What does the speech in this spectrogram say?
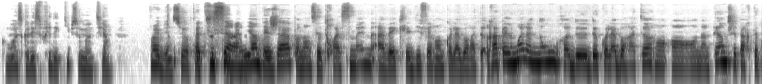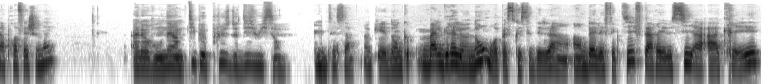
comment est-ce que l'esprit d'équipe se maintient? Oui, bien sûr. Tu as tissé un lien déjà pendant ces trois semaines avec les différents collaborateurs. Rappelle-moi le nombre de, de collaborateurs en, en, en, interne chez Partenaire Professionnel? Alors, on est un petit peu plus de 1800. Mmh, c'est ça. Ok. Donc, malgré le nombre, parce que c'est déjà un, bel effectif, tu as réussi à, créer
